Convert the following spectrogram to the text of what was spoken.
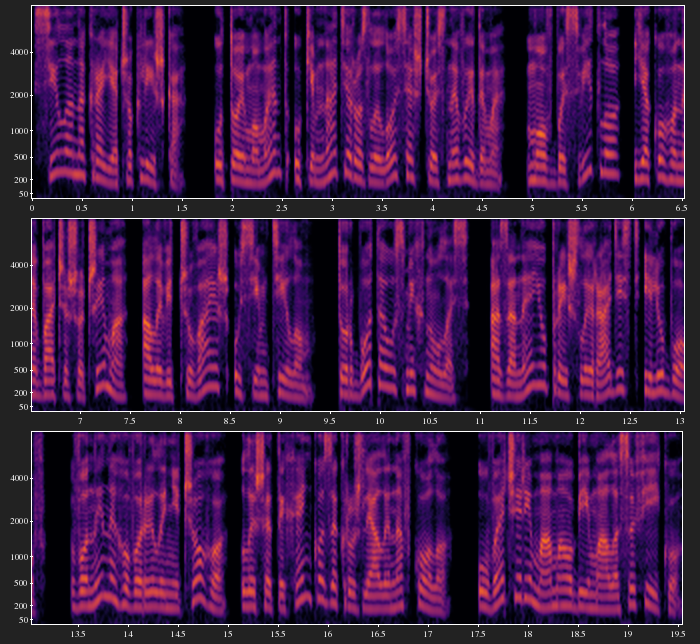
сіла на краєчок ліжка. У той момент у кімнаті розлилося щось невидиме, мов би світло, якого не бачиш очима, але відчуваєш усім тілом. Турбота усміхнулась, а за нею прийшли радість і любов. Вони не говорили нічого, лише тихенько закружляли навколо. Увечері мама обіймала Софійку.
